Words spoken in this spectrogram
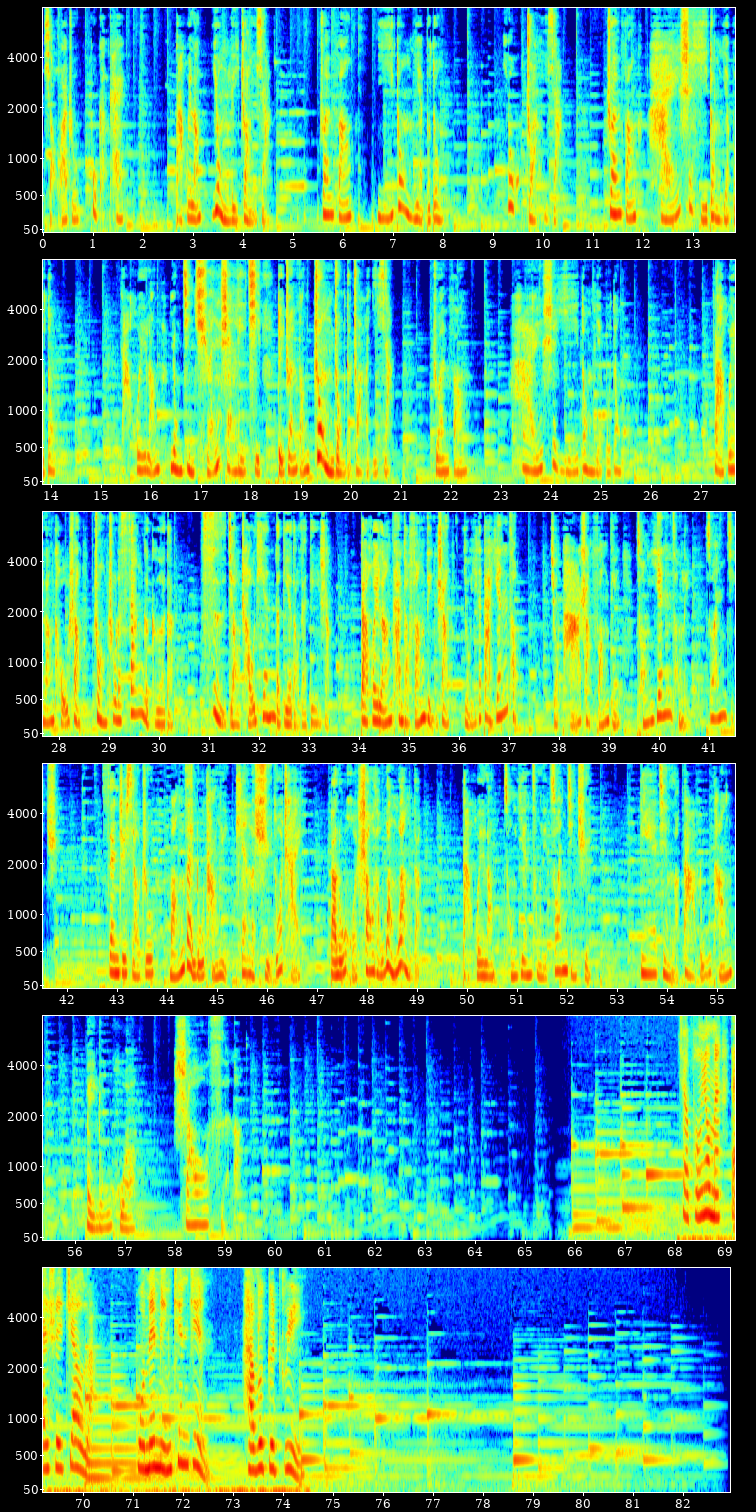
小花猪不肯开。大灰狼用力撞一下，砖房一动也不动。又撞一下，砖房还是一动也不动。大灰狼用尽全身力气对砖房重重的撞了一下，砖房。还是一动也不动。大灰狼头上撞出了三个疙瘩，四脚朝天的跌倒在地上。大灰狼看到房顶上有一个大烟囱，就爬上房顶，从烟囱里钻进去。三只小猪忙在炉膛里添了许多柴，把炉火烧得旺旺的。大灰狼从烟囱里钻进去。跌进了大炉膛，被炉火烧死了。《小朋友们该睡觉了，我们明天见。Have a good dream.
